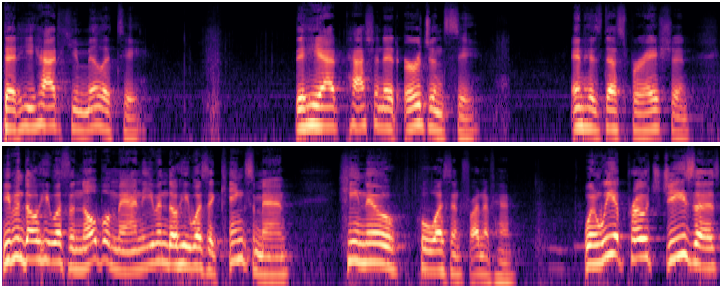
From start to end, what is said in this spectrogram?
That he had humility, that he had passionate urgency in his desperation. Even though he was a nobleman, even though he was a king's man, he knew who was in front of him. When we approach Jesus,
